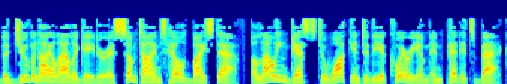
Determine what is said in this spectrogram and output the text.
The juvenile alligator is sometimes held by staff, allowing guests to walk into the aquarium and pet its back.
